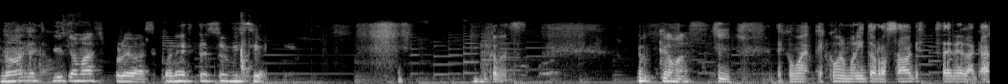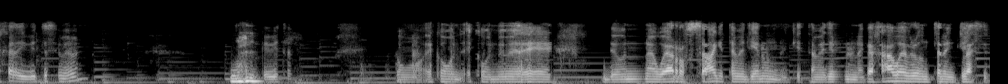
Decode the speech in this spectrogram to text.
No necesito más pruebas, con esto es suficiente. Nunca más. Nunca más. Es como, es como el monito rosado que sale de la caja, ¿y ¿viste ese meme? ¿Qué viste? Como, es, como, es como el meme de, de una weá rosada que está metida en, un, que está metida en una caja. Ah, voy a preguntar en clase.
